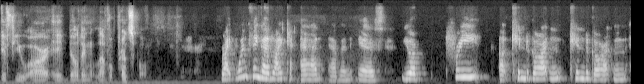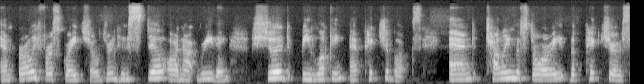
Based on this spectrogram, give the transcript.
if you are a building level principal. Right. One thing I'd like to add, Evan, is your pre uh, kindergarten, kindergarten, and early first grade children who still are not reading should be looking at picture books and telling the story the pictures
